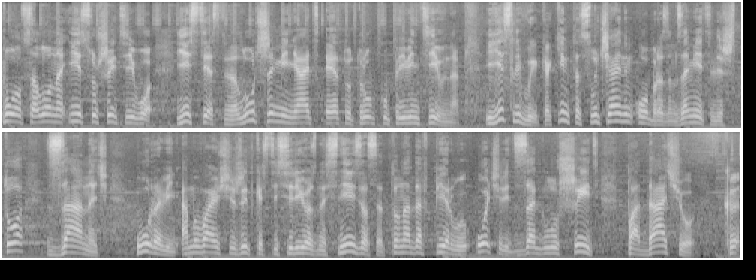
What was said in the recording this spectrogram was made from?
пол салона и сушить его. Естественно, лучше менять эту трубку превентивно. И если вы каким-то случайным образом заметили, что за ночь уровень омывающей жидкости серьезно снизился, то надо в первую очередь заглушить подачу к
